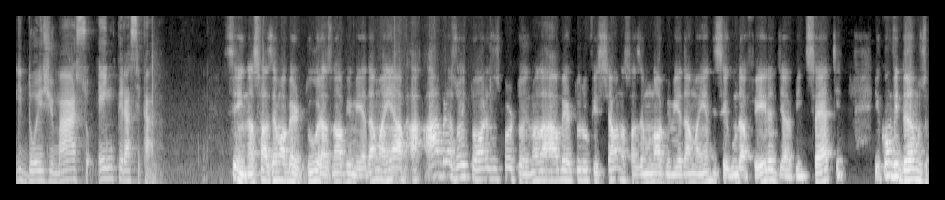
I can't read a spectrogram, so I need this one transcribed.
e 2 de março em Piracicaba. Sim, nós fazemos abertura às nove e meia da manhã, abre às oito horas os portões, mas a abertura oficial nós fazemos nove e meia da manhã de segunda-feira, dia 27, e convidamos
